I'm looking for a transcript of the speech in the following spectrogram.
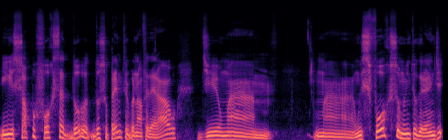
e só por força do, do Supremo Tribunal Federal, de uma, uma, um esforço muito grande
